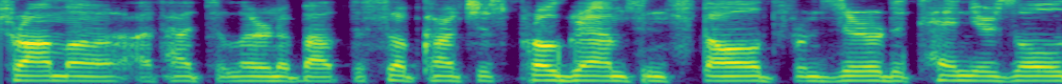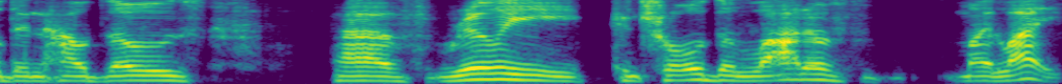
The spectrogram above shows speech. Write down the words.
trauma. I've had to learn about the subconscious programs installed from 0 to 10 years old and how those have really controlled a lot of my life.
